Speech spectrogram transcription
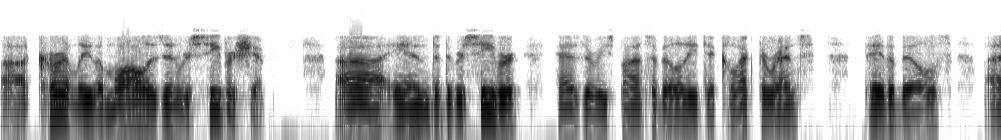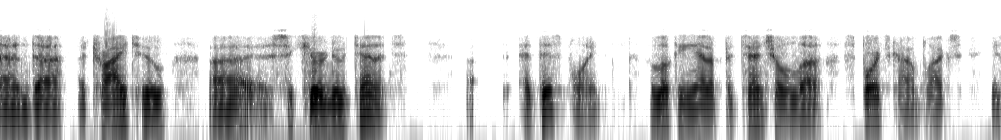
Uh, currently, the mall is in receivership, uh, and the receiver has the responsibility to collect the rents, pay the bills, and uh, try to uh, secure new tenants. Uh, at this point, looking at a potential uh, sports complex is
